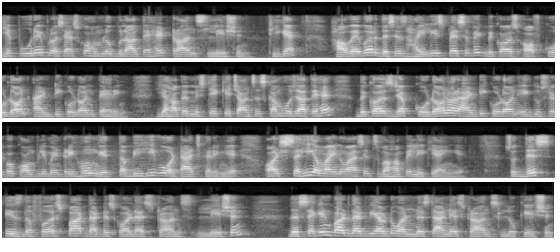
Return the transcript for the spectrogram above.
ये पूरे प्रोसेस को हम लोग बुलाते हैं ट्रांसलेशन ठीक है? However, this is highly specific because of codon anti codon pairing यहाँ पे मिस्टेक के चांसेस कम हो जाते हैं बिकॉज़ जब कोडॉन और एंटी कोडॉन एक दूसरे को कॉम्प्लीमेंट्री होंगे तभी ही वो अटैच करेंगे और सही अमाइनो एसिड्स वहाँ पे लेके आएँगे। So this is the first part that is called as translation. The second part that we have to understand is translocation.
